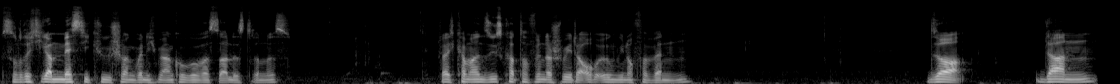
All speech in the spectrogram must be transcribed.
So ein richtiger Messi-Kühlschrank, wenn ich mir angucke, was da alles drin ist. Vielleicht kann man Süßkartoffeln da später auch irgendwie noch verwenden. So. Dann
